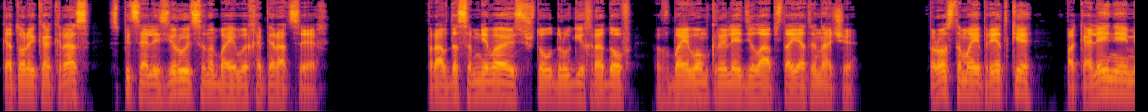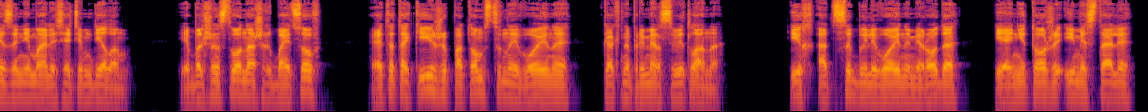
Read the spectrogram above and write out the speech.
который как раз специализируется на боевых операциях. Правда, сомневаюсь, что у других родов в боевом крыле дела обстоят иначе. Просто мои предки поколениями занимались этим делом, и большинство наших бойцов – это такие же потомственные воины, как, например, Светлана. Их отцы были воинами рода, и они тоже ими стали,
